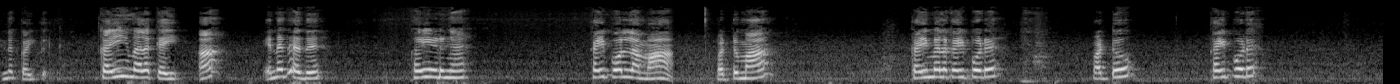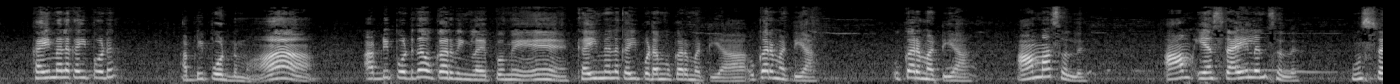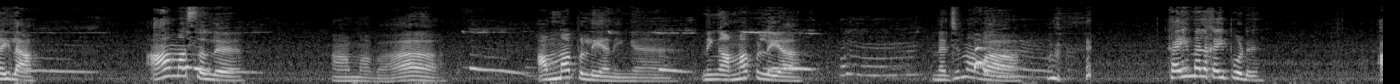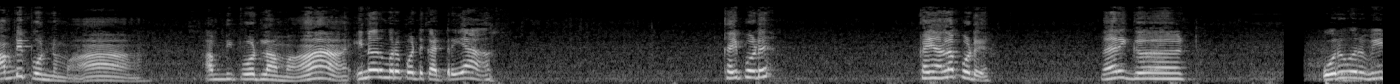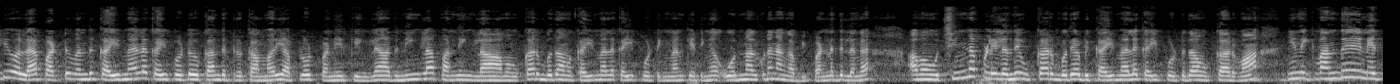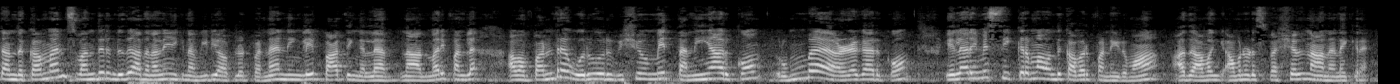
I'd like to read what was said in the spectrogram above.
இந்த கை கை கை மேலே கை. ஆ? என்னது அது? கை எடுங்க. கை போடலாமா? பட்டுமா? கை மேலே கை போடு. பட்டு. கை போடு. கை மேலே கை போடு. அப்படி போடணுமா? அப்படி போட்டு தான் உட்காருவீங்களா எப்பவுமே? கை மேலே கை போடாம உட்கார மாட்டியா? உட்கார மாட்டியா? உட்கார மாட்டியா? ஆமா சொல்லு. ஆம் என் ஸ்டைலுன்னு சொல்லு. உன் ஸ்டைலா ஆமா சொல்லு. ஆமாவா? அம்மா பிள்ளையா நீங்க? நீங்க அம்மா பிள்ளையா? நிஜமாவா? கை மேல கை போடு. அப்படி போடணுமா? அப்படி போடலாமா? இன்னொரு முறை போட்டு கட்டுறியா? கை போடு. கை நல்லா போடு. வெரி குட் ஒரு ஒரு வீடியோல பட்டு வந்து கை மேல கை போட்டு உட்காந்துட்டு இருக்க மாதிரி அப்லோட் பண்ணிருக்கீங்களா? அது நீங்களா பண்ணீங்களா? அவன் உட்காரும்போது அவன் கை மேல கை போட்டீங்களான்னு கேட்டீங்க. ஒரு நாள் கூட நாங்க அப்படி பண்ணது இல்லைங்க அவன் சின்ன பிள்ளையில இருந்தே உட்காரும் போதே அப்படி கை மேல கை போட்டு தான் உட்காருவான். இன்னைக்கு வந்து நேற்று அந்த கமெண்ட்ஸ் வந்திருந்தது. அதனால இன்னைக்கு நான் வீடியோ அப்லோட் பண்ணேன். நீங்களே பாத்தீங்கல்ல நான் அது மாதிரி பண்ணல. அவன் பண்ற ஒரு ஒரு விஷயமுமே தனியா இருக்கும். ரொம்ப அழகா இருக்கும். எல்லாரையுமே சீக்கிரமா வந்து கவர் பண்ணிடுவான். அது அவன் அவனோட ஸ்பெஷல் நான் நினைக்கிறேன்.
